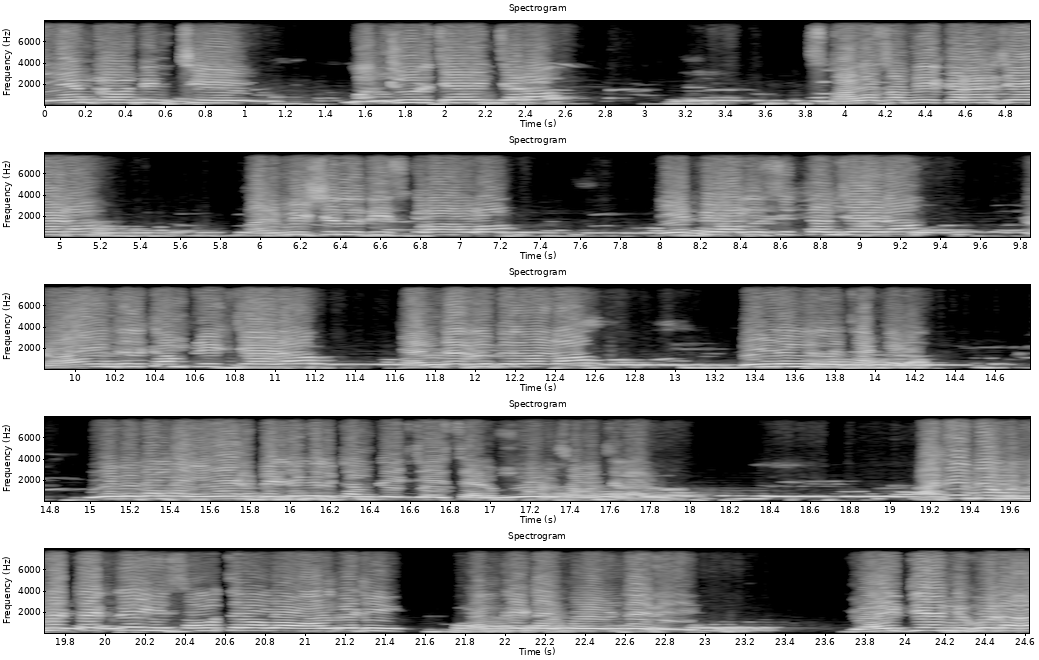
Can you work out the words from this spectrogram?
కేంద్రం నుంచి మంజూరు చేయించడం స్థల సమీకరణ చేయడం పర్మిషన్లు తీసుకురావడం డిపిఆర్లు సిద్ధం చేయడం డ్రాయింగ్లు కంప్లీట్ చేయడం టెండర్లు పిలవడం బిల్డింగ్లను కట్టడం. ఈ విధంగా ఏడు బిల్డింగ్లు కంప్లీట్ చేశాడు మూడు సంవత్సరాల్లో. అదే మేము ఉన్నట్టయితే ఈ సంవత్సరంలో ఆల్రెడీ కంప్లీట్ అయిపోయి ఉండేది. వైద్యాన్ని కూడా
